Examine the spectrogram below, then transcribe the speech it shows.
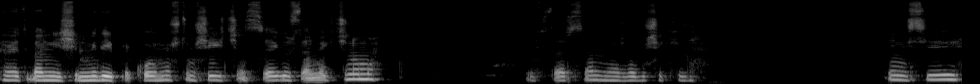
Evet ben yeşilimi de ipe koymuştum şey için size göstermek için ama göstersem mi acaba bu şekilde. En iyisi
